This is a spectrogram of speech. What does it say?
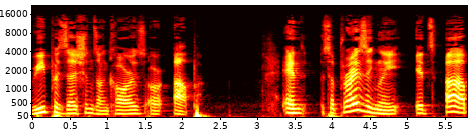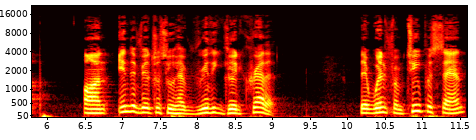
Repossessions on cars are up. And surprisingly, it's up on individuals who have really good credit. It went from 2%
